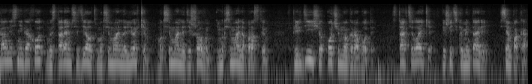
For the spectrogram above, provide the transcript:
Данный снегоход мы стараемся делать максимально легким, максимально дешевым и максимально простым. Впереди еще очень много работы. Ставьте лайки, пишите комментарии. Всем пока!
